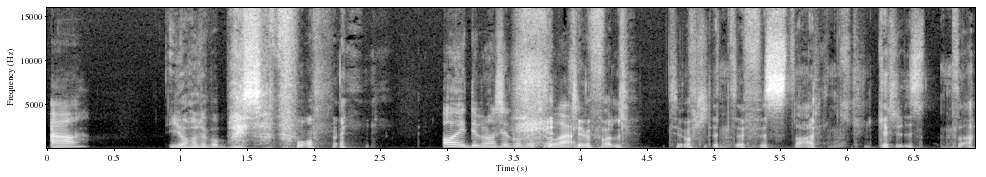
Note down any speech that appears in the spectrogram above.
Ja. jag håller på att bajsa på mig. Oj, du måste gå på toa. Det var, lite för stark gryta.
